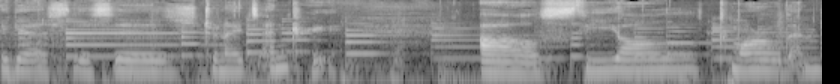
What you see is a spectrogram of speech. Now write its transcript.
I guess this is tonight's entry. I'll see y'all tomorrow then.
